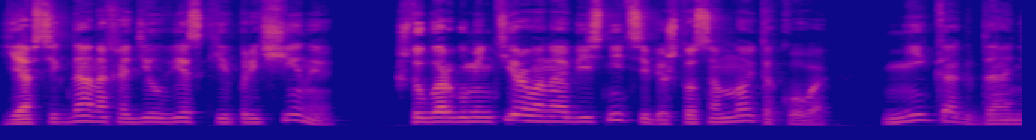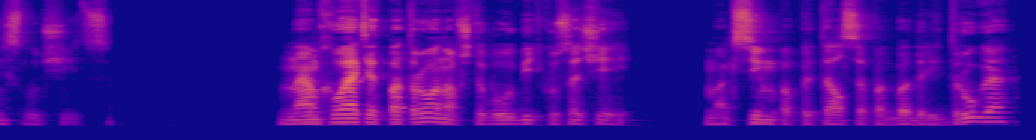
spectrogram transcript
Я всегда находил веские причины, чтобы аргументированно объяснить себе, что со мной такого – никогда не случится. Нам хватит патронов, чтобы убить кусачей. Максим попытался подбодрить друга,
